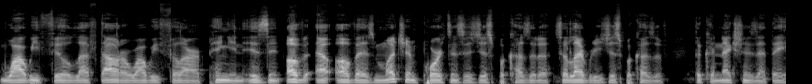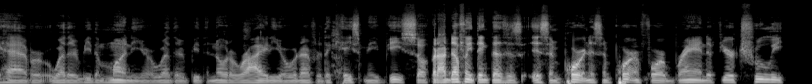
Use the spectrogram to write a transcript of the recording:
why we feel left out or why we feel our opinion isn't of of as much importance as just because of the celebrities, just because of the connections that they have, or whether it be the money or whether it be the notoriety or whatever the case may be. So, but I definitely think that is it's important. It's important for a brand if you're truly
